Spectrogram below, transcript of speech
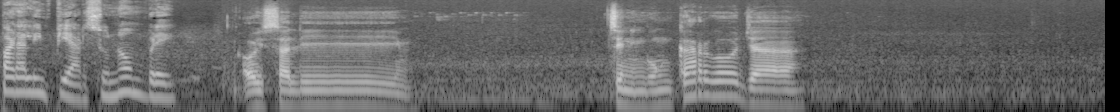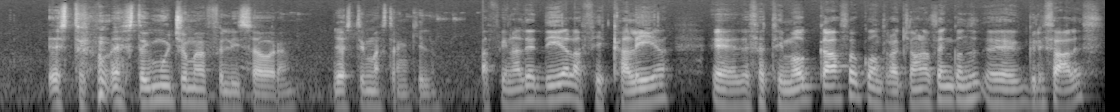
para limpiar su nombre. Hoy salí sin ningún cargo, ya estoy, estoy mucho más feliz ahora, ya estoy más tranquilo. Al final del día, la fiscalía eh, desestimó el caso contra Jonathan eh, Grisales,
